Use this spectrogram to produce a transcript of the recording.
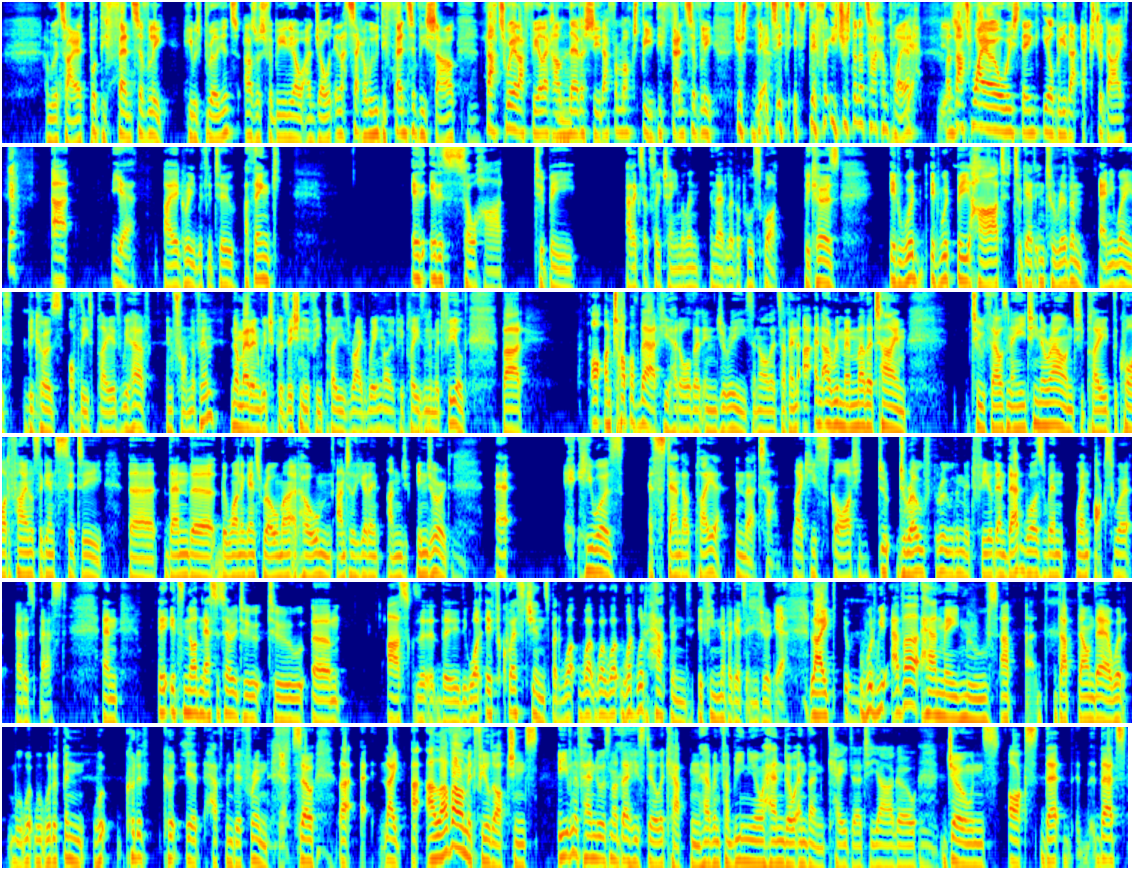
and we were tired. But defensively, he was brilliant. As was Fabinho and Joe. In that second, we were defensively sound. That's where I feel like I'll never see that from Ox. Be defensively just it's it's it's different. He's just an attacking player, Yeah, he and that's why I always think he'll be that extra guy. Yeah. Uh, yeah, I agree with you too. I think it it is so hard to be Alex Oxlade Chamberlain in that Liverpool squad because it would it would be hard to get into rhythm anyways because of these players we have in front of him, no matter in which position, if he plays right wing or if he plays in the midfield. But on top of that, he had all that injuries and all that stuff. And I, and I remember the time 2018 around, he played the quarterfinals against City, uh, then the the one against Roma at home until he got in, un- injured. Uh, he was a standout player in that time. Like he scored, he d- drove through the midfield, and that was when when Ox were at his best. And it's not necessary to to um, ask the, the, the what if questions, but what, what what what would happen if he never gets injured? Yeah. Like, would we ever have made moves up, uh, up down there? Would would, would have been would, could have could it have been different? Yeah. So, uh, like, I, I love our midfield options. Even if Hendo is not there, he's still the captain. Having Fabinho, Hendo, and then Keita, Thiago, Jones, Ox. That that's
